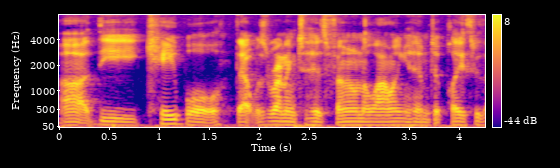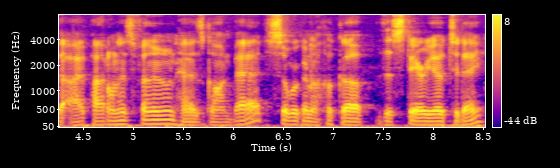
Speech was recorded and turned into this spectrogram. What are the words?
uh, the cable that was running to his phone allowing him to play through the iPod on his phone has gone bad so we're going to hook up the stereo today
